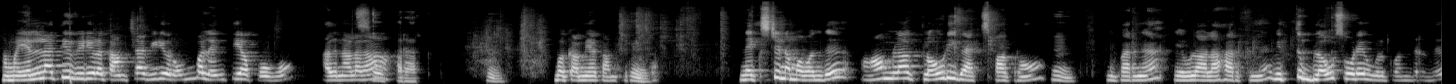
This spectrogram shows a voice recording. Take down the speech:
நம்ம எல்லாத்தையும் வீடியோல காமிச்சா வீடியோ ரொம்ப லென்த்தியா போகும். அதனாலதான் சூப்பரா இருக்கு. ம். ரொம்ப கம்மியா காமிச்சிருக்கோம். நெக்ஸ்ட் நம்ம வந்து ஆம்லா க்ளௌடி வேக்ஸ் பாக்குறோம். ம். இங்க பாருங்க எவ்வளவு அழகா இருக்குன்னு. வித் பிளவுஸோட உங்களுக்கு வந்துருது.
